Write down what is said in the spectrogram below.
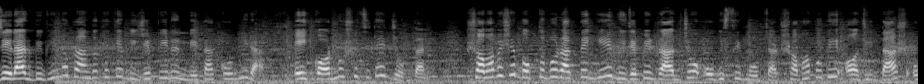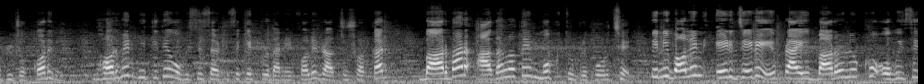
জেলার বিভিন্ন প্রান্ত থেকে বিজেপির নেতাকর্মীরা এই কর্মসূচিতে যোগদান সমাবেশে বক্তব্য রাখতে গিয়ে বিজেপির রাজ্য ওবিসি মোর্চার সভাপতি অজিত দাস অভিযোগ করেন, ধর্মের ভিত্তিতে ওবিসি সার্টিফিকেট প্রদানের ফলে রাজ্য সরকার বারবার আদালতে মুখ থুবড়ে পড়ছে। তিনি বলেন, এর জেরে প্রায় বারো লক্ষ ওবিসি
